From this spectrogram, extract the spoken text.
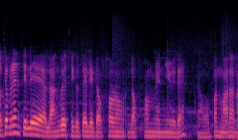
ಓಕೆ ಫ್ರೆಂಡ್ಸ್ ಇಲ್ಲಿ ಲ್ಯಾಂಗ್ವೇಜ್ ಸಿಗುತ್ತೆ. ಇಲ್ಲಿ ಡಾಕ್ಫಾರ್ಮ್ ಡಾಕ್ಫಾರ್ಮ್ ಮೆನ್ಯೂ ಇದೆ. ನಾವು ಓಪನ್ ಮಾಡೋಣ.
